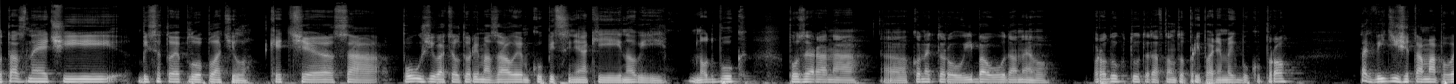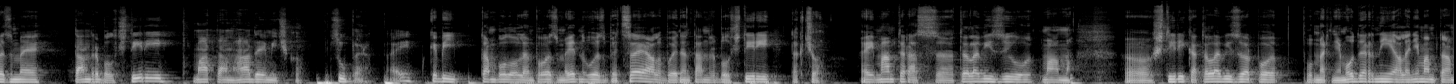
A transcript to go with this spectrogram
Otázne je, či by sa to Apple oplatilo. Keď e, sa používateľ, ktorý má záujem kúpiť si nejaký nový notebook, pozera na e, konektorovú výbavu daného produktu, teda v tomto prípade MacBooku Pro, tak vidí, že tam má povedzme Thunderbolt 4, má tam HDMI super. Hej. Keby tam bolo len povedzme jedno USB-C alebo jeden Thunderbolt 4, tak čo? Hej, mám teraz e, televíziu, mám 4K e, televízor, pomerne moderný, ale nemám tam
